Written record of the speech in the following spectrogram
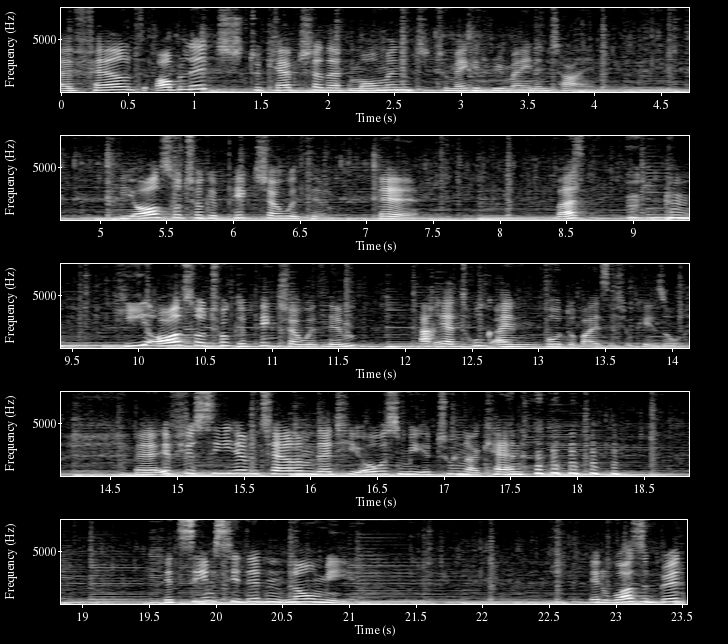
I felt obliged to capture that moment to make it remain in time. He also took a picture with him. Äh. Was? he also took a picture with him. Ach, er trug ein Foto bei sich. Okay, so. Uh, if you see him, tell him that he owes me a tuna can. it seems he didn't know me. It was a bit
